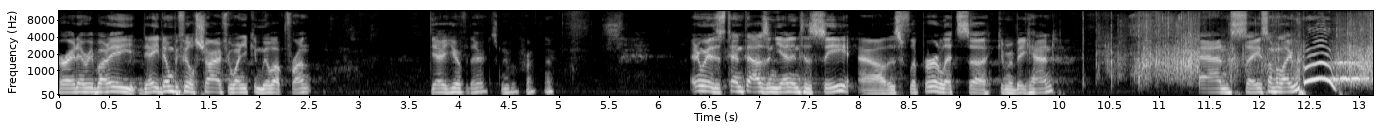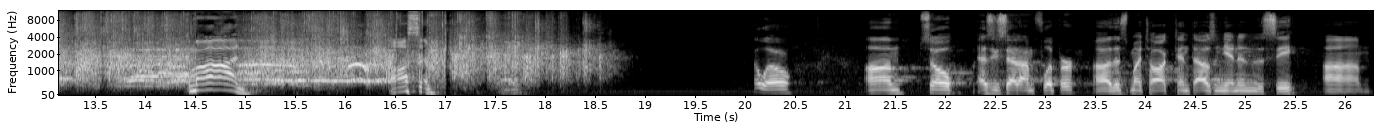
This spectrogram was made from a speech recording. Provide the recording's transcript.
All right, everybody. Hey, don't be feel shy. If you want, you can move up front. Yeah, you over there. Let's move up front. There. Anyways, it's 10,000 yen into the sea. Uh, this flipper, let's uh, give him a big hand. And say something like, woo! Come on! Awesome. Hello. Um, so, as he said, I'm Flipper. Uh, this is my talk, 10,000 yen into the sea. Um,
